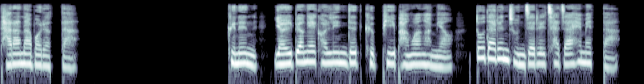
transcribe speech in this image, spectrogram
달아나 버렸다. 그는 열병에 걸린 듯 급히 방황하며 또 다른 존재를 찾아 헤맸다.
